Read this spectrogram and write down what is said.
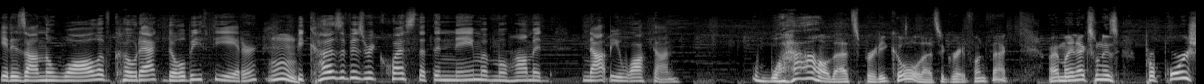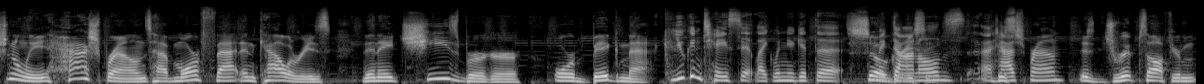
It is on the wall of Kodak Dolby Theater Mm. because of his request that the name of Muhammad not be walked on. Wow, that's pretty cool. That's a great fun fact. All right, my next one is proportionally, hash browns have more fat and calories than a cheeseburger or Big Mac. You can taste it like when you get the So McDonald's uh, hash brown. It just drips off your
